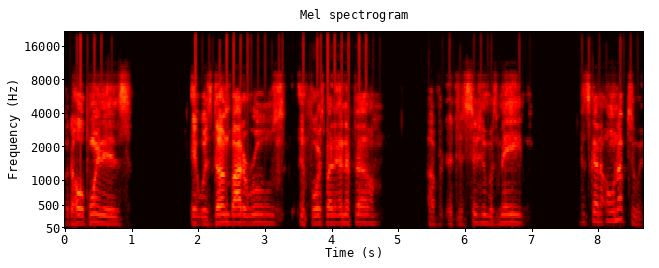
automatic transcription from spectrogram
But the whole point is it was done by the rules enforced by the NFL. A decision was made. Just got to own up to it,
